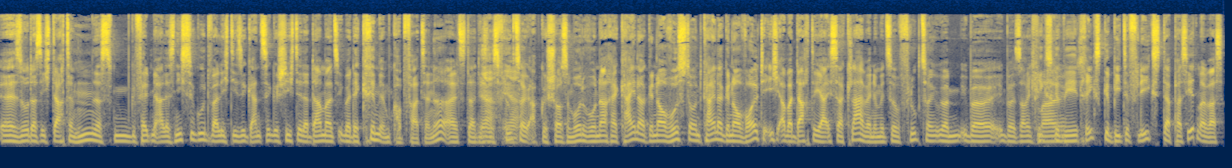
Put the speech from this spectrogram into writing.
äh, so, dass ich dachte, hm, das gefällt mir alles nicht so gut, weil ich diese ganze Geschichte da damals über der Krim im Kopf hatte, ne? als da dieses Ja, Flugzeug abgeschossen wurde, wo nachher keiner genau wusste und keiner genau wollte. Ich aber dachte, ja, ist ja klar, wenn du mit so Flugzeugen über, über, über sag ich Kriegsgebiet. mal, Kriegsgebiete fliegst, da passiert mal was.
